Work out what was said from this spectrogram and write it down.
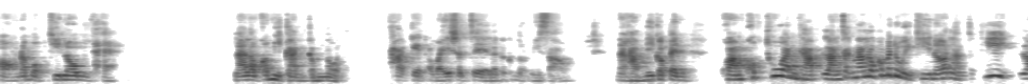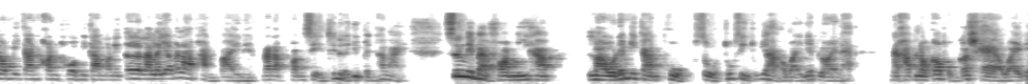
ของระบบที่ล่มแทน แล้วเราก็มีการกำหนด target เอาไว้ชัดเจนแล้วก็กำหนด result นะครับ นี่ก็เป็นความครบถ้วนครับ หลังจากนั้นเราก็มาดูอีกทีเนอะหลังจากที่เรามีการคอนโทรลมีการมอนิเตอร์และระยะเวลาผ่านไปเนี่ยระดับความเสี่ยงที่เหลืออยู่เป็นเท่าไหร่ ซึ่งในแบบฟอร์มนี้ครับ เราได้มีการผูกสูตรทุกสิ่งทุกอย่างเอาไว้เรียบร้อยแล้วนะครับแล้วก็ผมก็แชร์ไว้ใน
